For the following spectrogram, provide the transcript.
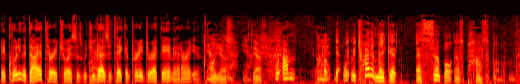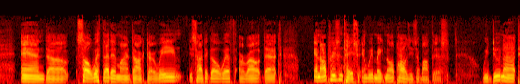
including the dietary choices, which right. you guys are taking pretty direct aim at, aren't you? Yeah, oh, yes. Yeah, yeah. Yes. We, um, go ahead. Uh, yeah, we, we try to make it as simple as possible. And uh, so, with that in mind, Doctor, we decided to go with a route that, in our presentation, and we make no apologies about this, we do not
